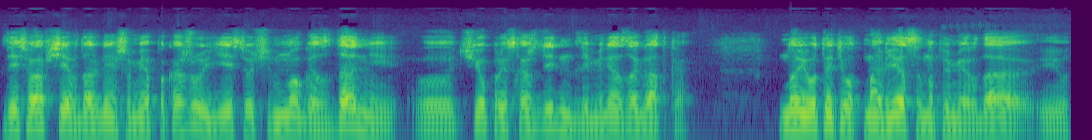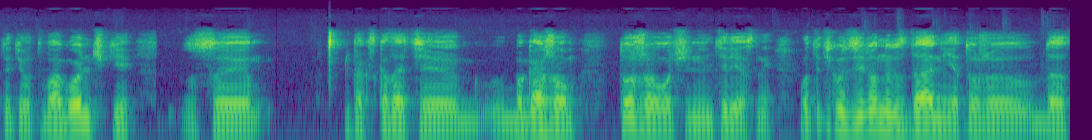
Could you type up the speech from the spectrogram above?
Здесь вообще в дальнейшем я покажу, есть очень много зданий, э, чье происхождение для меня загадка. Ну и вот эти вот навесы, например, да, и вот эти вот вагончики с, так сказать, э, багажом, тоже очень интересный. Вот этих вот зеленых зданий я тоже до,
